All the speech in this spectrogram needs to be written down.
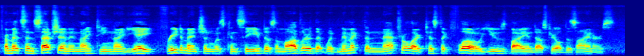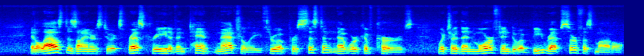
From its inception in 1998, Free Dimension was conceived as a modeler that would mimic the natural artistic flow used by industrial designers. It allows designers to express creative intent naturally through a persistent network of curves, which are then morphed into a B-rep surface model,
